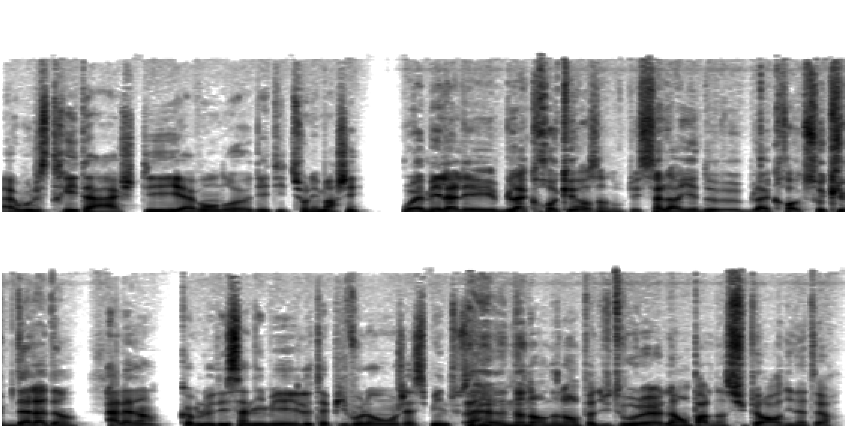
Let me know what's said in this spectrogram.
à Wall Street, à acheter et à vendre des titres sur les marchés. Ouais, mais là, les BlackRockers, hein, donc les salariés de BlackRock, s'occupent d'Aladin. Aladdin, comme le dessin animé, le tapis volant, Jasmine, tout ça. Euh, non, non, non, non, pas du tout. Euh, Là, on parle d'un super ordinateur.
